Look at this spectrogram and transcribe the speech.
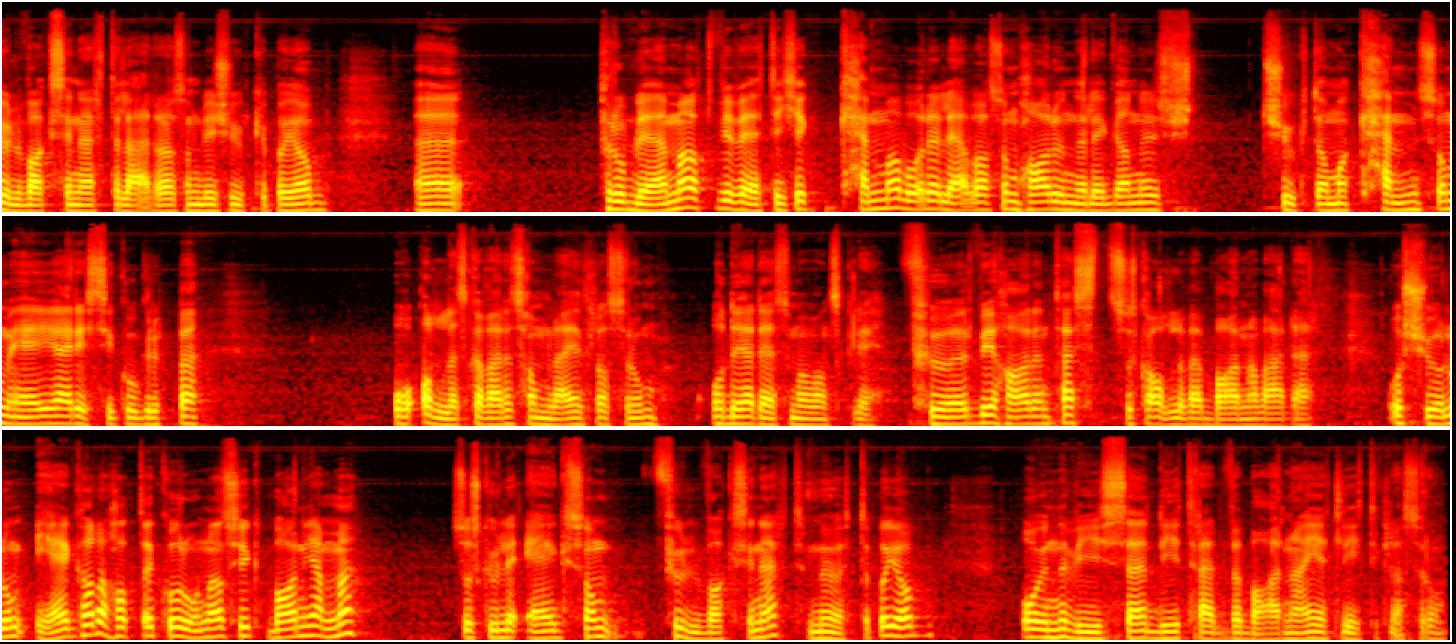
fullvaksinerte lærere som blir syke på jobb. Eh, problemet er at vi vet ikke hvem av våre elever som har underliggende sykdommer, hvem som er i en risikogruppe og alle skal være samla i et klasserom. Og det er det som er vanskelig. Før vi har en test, så skal alle barna være der. Og selv om jeg hadde hatt et koronasykt barn hjemme, så skulle jeg som fullvaksinert møte på jobb og undervise de 30 barna i et lite klasserom.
